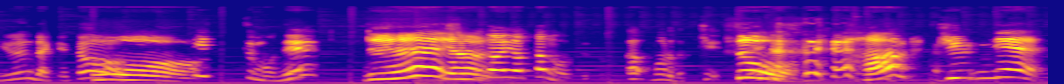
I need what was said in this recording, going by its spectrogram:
言うんだけど。いつもねね宿や、題やったの。ってあまだ。だっけそう。は？急にね。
